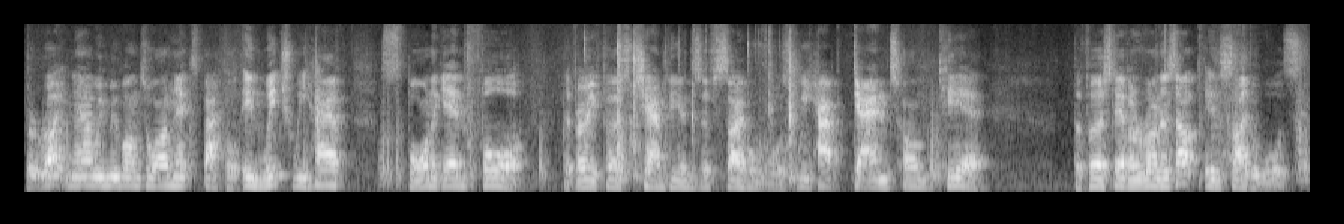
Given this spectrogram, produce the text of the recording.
But right now we move on to our next battle, in which we have Spawn Again 4, the very first champions of Cyberwars. We have Dantomkia, the first ever runners-up in Cyberwars.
